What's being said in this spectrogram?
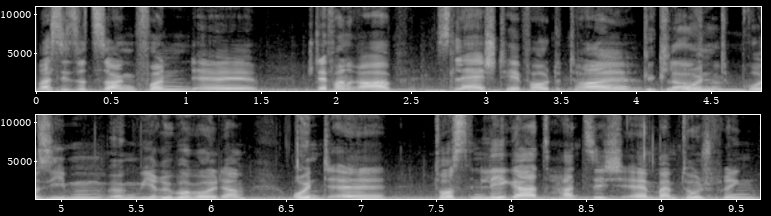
Was sie sozusagen von äh, Stefan Raab slash TV Total Geklaut und haben. Pro7 irgendwie rübergeholt haben. Und äh, Thorsten Legert hat sich äh, beim Turmspringen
